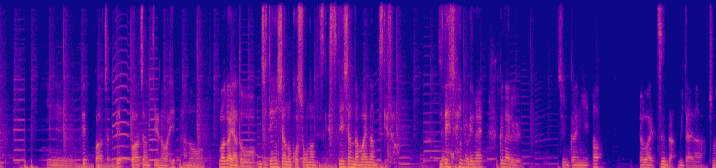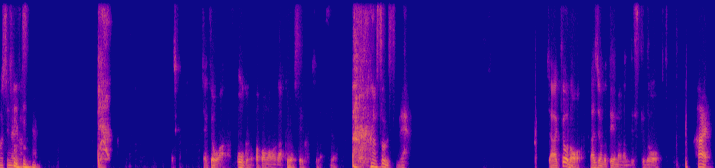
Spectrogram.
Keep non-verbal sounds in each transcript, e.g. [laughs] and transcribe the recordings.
えーペッパーちゃん、ペッパーちゃんっていうのは、へあの、我が家の自転車の故障なんですけど、自転車の名前なんですけど、自転車に乗れなくなる瞬間に、あやばい、積んだ、みたいな気持ちになりますね。[laughs] じゃあ今日は多くのパパママが苦労してるかもしれないですね。[laughs] そうですね。じゃあ今日のラジオのテーマなんですけど、はい。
